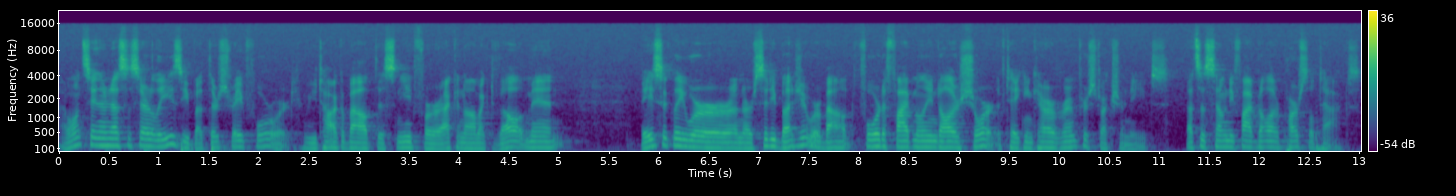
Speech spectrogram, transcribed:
I won't say they're necessarily easy, but they're straightforward. We talk about this need for economic development. Basically, we're in our city budget, we're about four to five million dollars short of taking care of our infrastructure needs. That's a $75 parcel tax.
